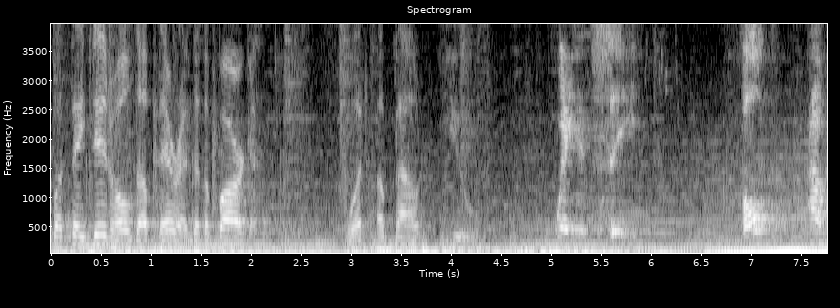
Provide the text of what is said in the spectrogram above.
but they did hold up their end of the bargain. What about you? Wait and see. Volk out.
